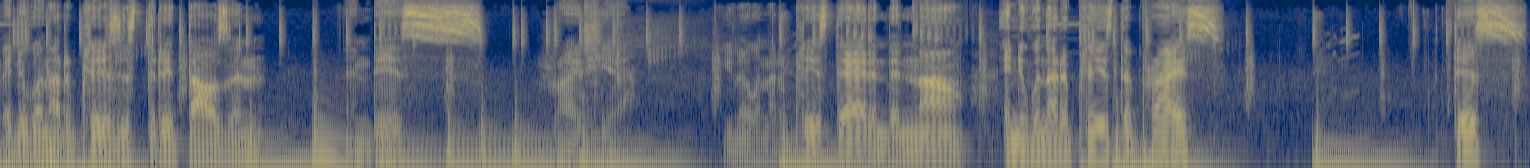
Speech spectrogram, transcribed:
Then you're gonna replace this 3000 and this right here. You know gonna replace that. And then now and you're gonna replace the price. With this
